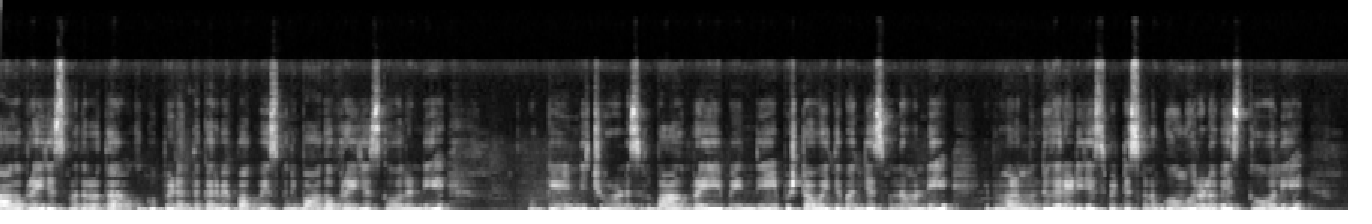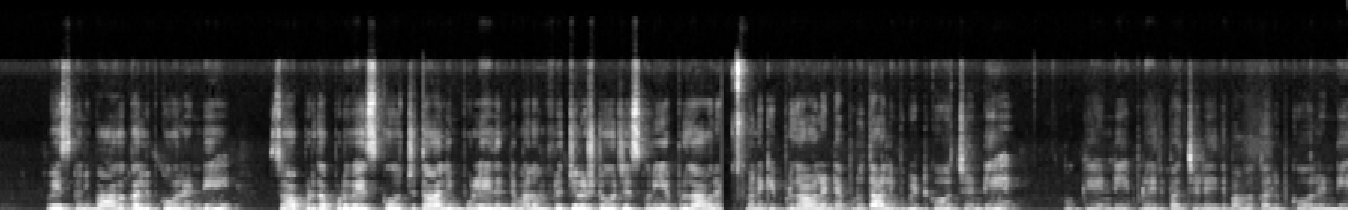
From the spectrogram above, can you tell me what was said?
బాగా ఫ్రై చేసుకున్న తర్వాత ఒక గుప్పెడంతా కరివేపాకు వేసుకొని బాగా ఫ్రై చేసుకోవాలండి. ఓకే అండి చూడండి అసలు బాగా ఫ్రై అయిపోయింది. ఇప్పుడు స్టవ్ అయితే బంద్ చేసుకుందామండి. ఇప్పుడు మనం ముందుగా రెడీ చేసి పెట్టేసుకున్న గోంగూరలో వేసుకోవాలి. వేసుకొని బాగా కలుపుకోవాలండి. సో అప్పటికప్పుడు వేసుకోవచ్చు తాలింపు లేదంటే మనం ఫ్రిడ్జ్లో స్టోర్ చేసుకుని ఎప్పుడు కావాలంటే మనకి ఎప్పుడు కావాలంటే అప్పుడు తాలింపు పెట్టుకోవచ్చండి. ఓకే అండి. ఇప్పుడు అయితే పచ్చడి అయితే బాగా కలుపుకోవాలండి.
